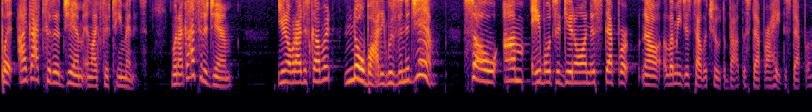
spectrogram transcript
But I got to the gym in like 15 minutes. When I got to the gym, you know what I discovered? Nobody was in the gym. So I'm able to get on the stepper. Now, let me just tell the truth about the stepper. I hate the stepper.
